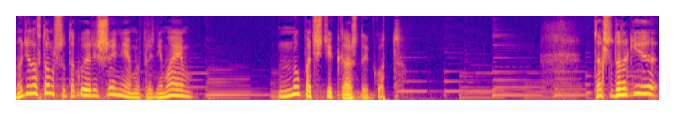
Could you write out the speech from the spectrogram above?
Но дело в том, что такое решение мы принимаем ну, почти каждый год. Так что, дорогие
